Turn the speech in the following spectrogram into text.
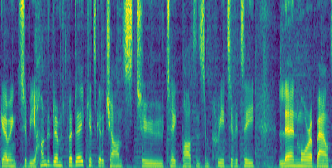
going to be 100 dirhams per day. Kids get a chance to take part in some creativity, learn more about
